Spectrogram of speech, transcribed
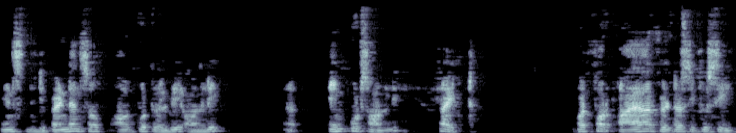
Means the dependence of output will be only uh, inputs only. Right. But for IIR filters, if you see,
